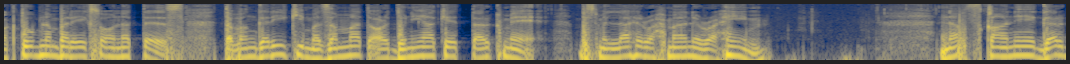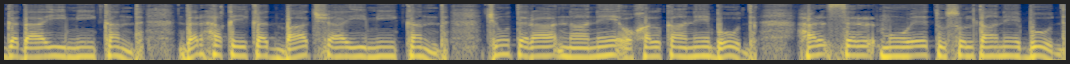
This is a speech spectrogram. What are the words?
مکتوب نمبر ایک سو انتیس، تونگری کی مذمت اور دنیا کے ترک میں۔ بسم اللہ الرحمن الرحیم۔ نفس قانے گر گدائی می کند، در حقیقت بادشاہی می کند۔ چوں تیرا نانے او خلقانے بود، ہر سر موئے تو سلطان بود۔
